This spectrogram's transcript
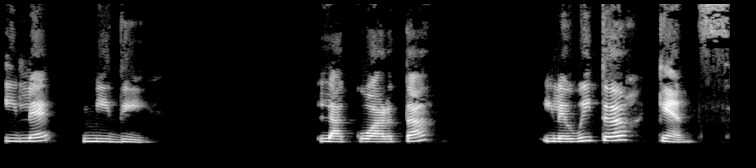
Il est midi. La cuarta. Il est huit heures quinze.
